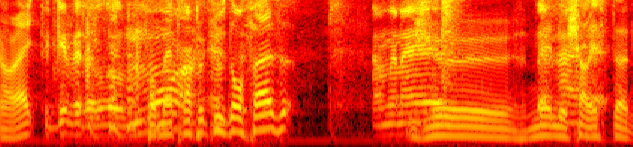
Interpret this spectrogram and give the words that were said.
All right. Pour mettre un peu plus d'emphase, je mets le charleston.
